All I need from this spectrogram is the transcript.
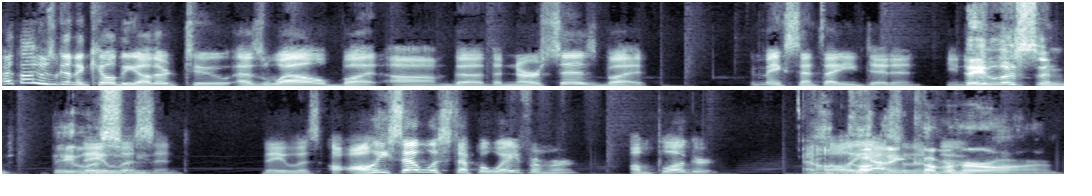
I thought he was gonna kill the other two as well, but um the the nurses, but it makes sense that he didn't. You know, They he- listened. They They listened. listened. They listened. All he said was step away from her, unplug her. That's And all he asked and cover her arm.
